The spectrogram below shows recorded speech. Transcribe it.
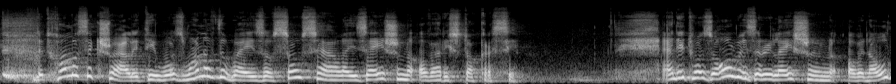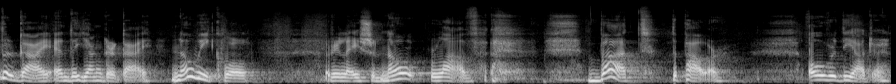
that homosexuality was one of the ways of socialization of aristocracy. And it was always a relation of an older guy and a younger guy, no equal relation, no love. but the power over the other.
